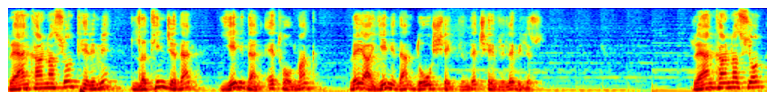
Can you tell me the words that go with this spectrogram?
Reenkarnasyon terimi Latinceden yeniden et olmak veya yeniden doğuş şeklinde çevrilebilir. Reenkarnasyon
